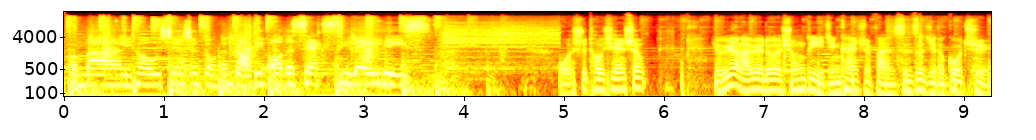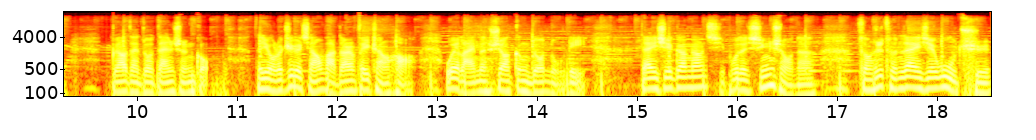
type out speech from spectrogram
for money，偷先生总能搞定 all the sexy ladies。我是偷先生，有越来越多的兄弟已经开始反思自己的过去，不要再做单身狗。那有了这个想法当然非常好，未来呢需要更多努力。但一些刚刚起步的新手呢，总是存在一些误区，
